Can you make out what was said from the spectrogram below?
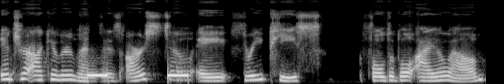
intraocular lenses are still a three-piece foldable IOL.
